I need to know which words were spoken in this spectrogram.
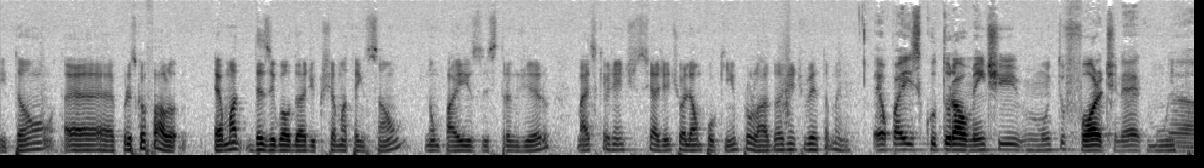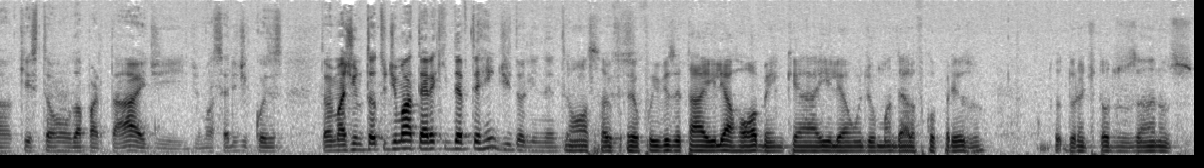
Então, é por isso que eu falo, é uma desigualdade que chama atenção num país estrangeiro, mas que a gente, se a gente olhar um pouquinho para o lado, a gente vê também. É um país culturalmente muito forte, né? Muito. A questão do apartheid, de uma série de coisas. Então eu imagino tanto de matéria que deve ter rendido ali, né? Nossa, eu, eu fui visitar a Ilha Robben, que é a ilha onde o Mandela ficou preso du- durante todos os anos.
